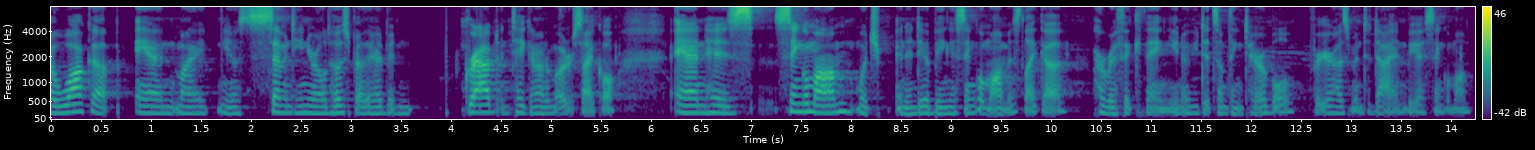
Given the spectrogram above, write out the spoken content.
I walk up, and my you know 17 year old host brother had been grabbed and taken on a motorcycle, and his single mom, which in India being a single mom is like a horrific thing. You know, you did something terrible for your husband to die and be a single mom.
